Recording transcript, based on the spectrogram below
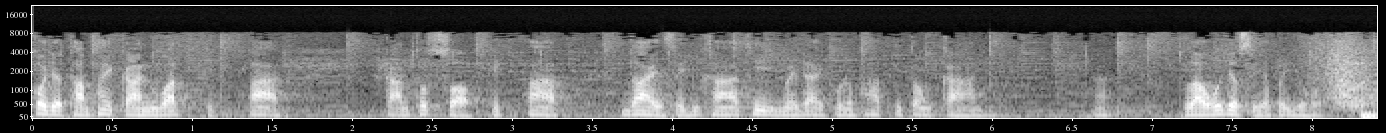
ก็จะทำให้การวัดผิดพลาด การทดสอบผิดพลาดได้สินค้าที่ไม่ได้คุณภาพที่ต้องการ เราก็จะเสียประโยชน์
